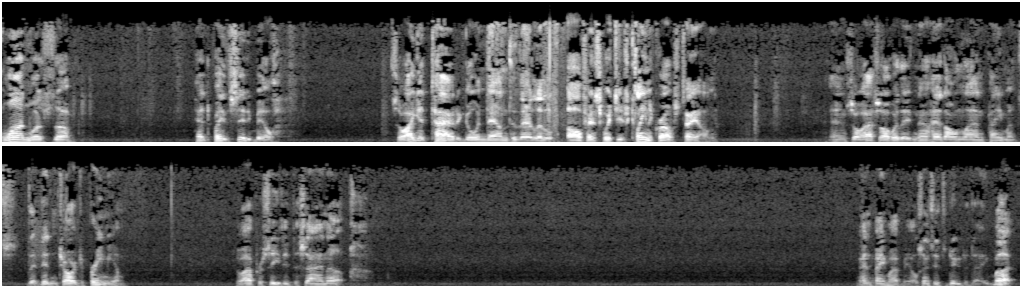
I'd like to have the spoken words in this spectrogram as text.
One was uh, had to pay the city bill. So I get tired of going down to their little office, which is clean across town. And so I saw where they now had online payments that didn't charge a premium. So I proceeded to sign up. And pay my bill since it's due today. But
